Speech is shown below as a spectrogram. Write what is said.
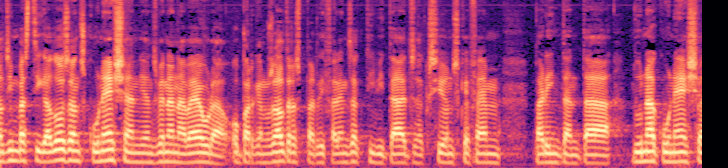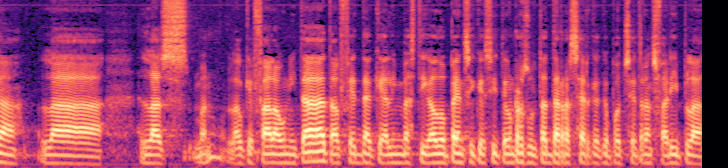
els investigadors ens coneixen i ens venen a veure o perquè nosaltres per diferents activitats, accions que fem per intentar donar a conèixer la, les, bueno, el que fa la unitat, el fet de que l'investigador pensi que si té un resultat de recerca que pot ser transferible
